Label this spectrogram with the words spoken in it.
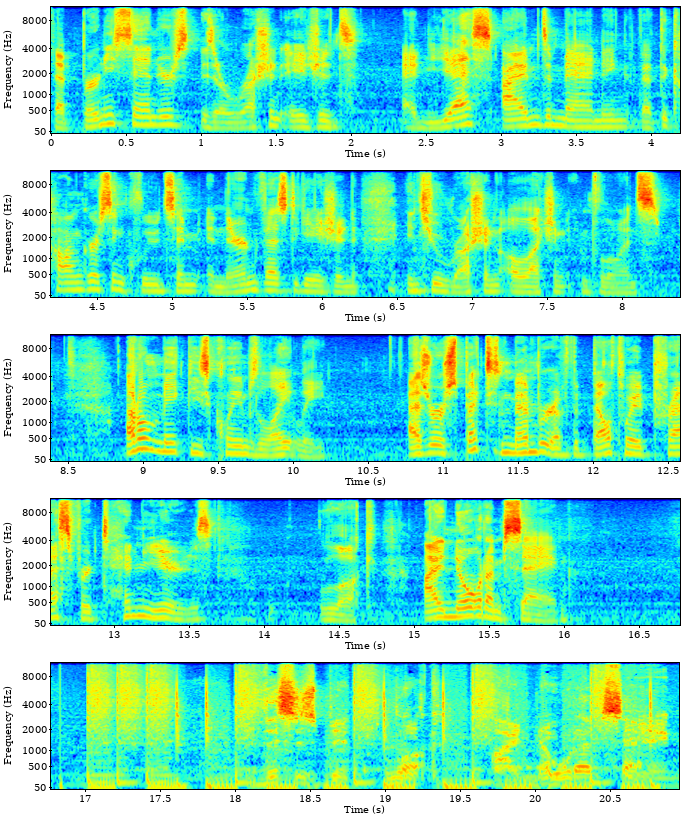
that Bernie Sanders is a Russian agent and yes, I'm demanding that the Congress includes him in their investigation into Russian election influence. I don't make these claims lightly. As a respected member of the Beltway press for 10 years, look, I know what I'm saying. This has been Look, I Know What I'm Saying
